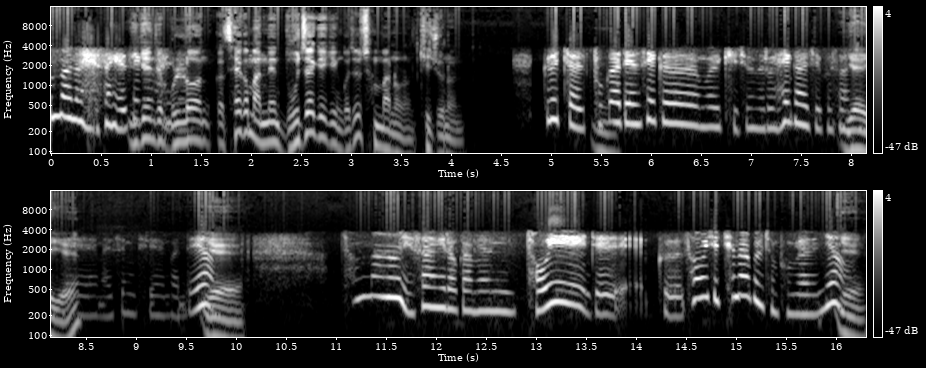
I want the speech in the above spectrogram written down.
아, 천만 원 이상의 이게 이제 물론 그 세금 안 낸 누적액인 거죠. 천만 원은 기준은. 그렇죠. 부과된 세금을 기준으로 해가지고서 예, 예. 말씀드리는 건데요. 예. 천만 원 이상이라고 하면 저희 이제 그 서울시 체납을 좀 보면은요. 예.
